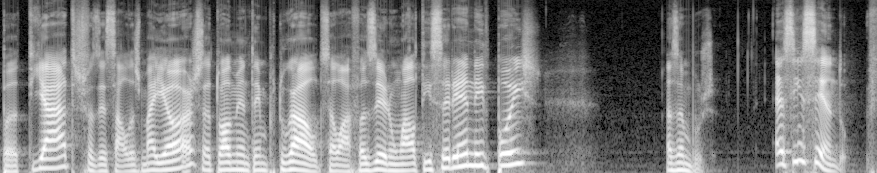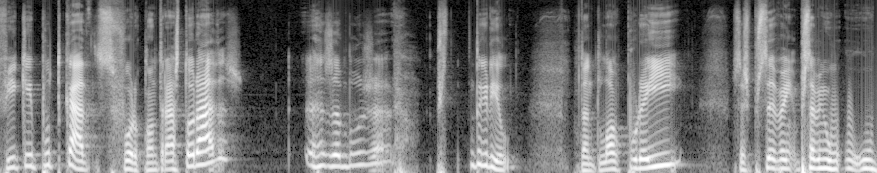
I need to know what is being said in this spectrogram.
para teatros, fazer salas maiores, atualmente em Portugal, sei lá, fazer um Altice Arena e depois a Zambuja. Assim sendo, fica hipotecado, se for contra as touradas, a Zambuja de grilo. Portanto, logo por aí, vocês percebem, percebem o- o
